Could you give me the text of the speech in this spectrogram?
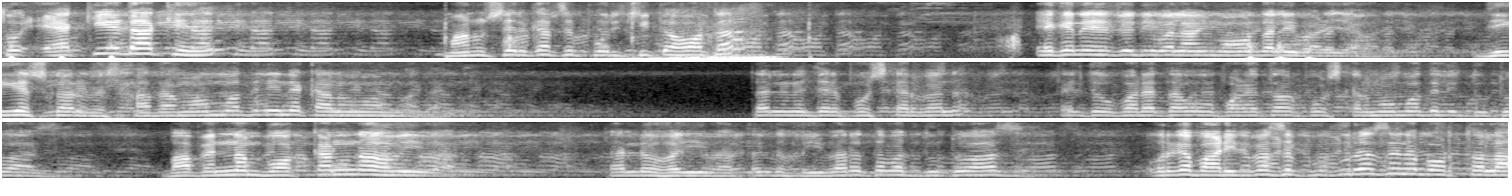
তো একে ডাকে মানুষের কাছে পরিচিত হওয়াটা। এখানে যদি বলে, আমি মোহাম্মদ আলী বাড়ি যাব। জিজ্ঞেস করবে, সাদা মোহাম্মদ আলী না কালো মোহাম্মদ আলী? তাহলে না যারা পুরস্কার পায় না। তাহলে তো ওপারে তো ওপারে তো আর পুরস্কার মোহাম্মদ আলী দুটো আছে। বাপের নাম বক্কার না হইবার তাহলে হইবার, তাহলে হইবারও তো আবার দুটো আছে। ওর বাড়ির পাশে পুকুর আছে না বটতলা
